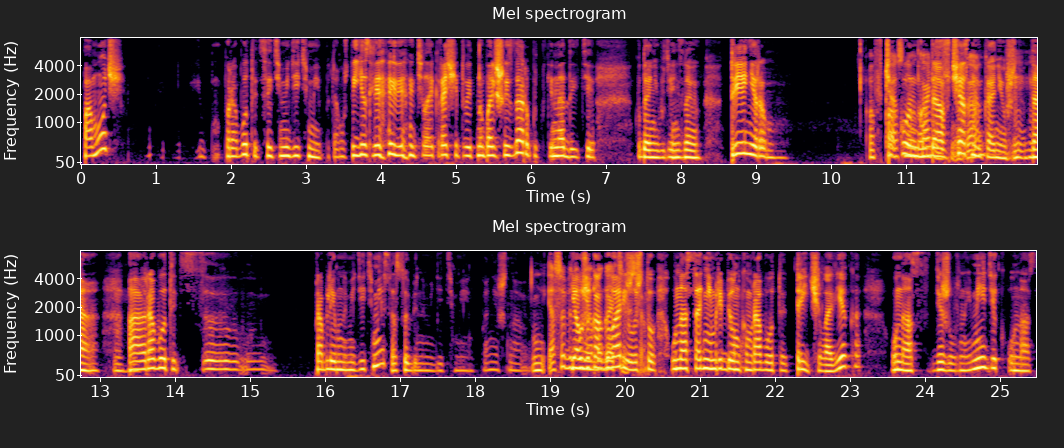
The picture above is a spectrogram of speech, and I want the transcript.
помочь поработать с этими детьми. Потому что если человек рассчитывает на большие заработки, надо идти куда-нибудь, я не знаю, тренером, В частную поконным, да, в конюшню, частную да? конюшню, Мгм. да. Мгм. А работать с э, проблемными детьми, с особенными детьми, конечно, Особенно я уже как говорила, что у нас с одним ребенком работают три человека, у нас дежурный медик, у нас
